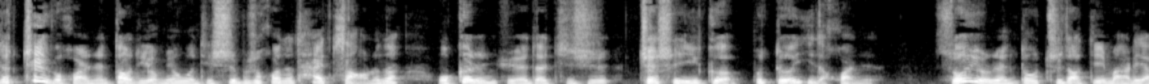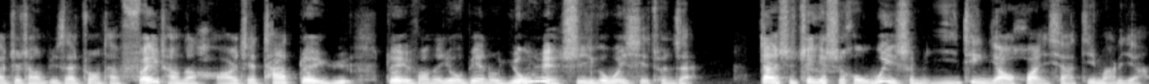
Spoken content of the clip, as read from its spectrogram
那这个换人到底有没有问题？是不是换的太早了呢？我个人觉得，其实这是一个不得已的换人。所有人都知道迪玛利亚这场比赛状态非常的好，而且他对于对方的右边路永远是一个威胁存在。但是这个时候为什么一定要换下迪玛利亚，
